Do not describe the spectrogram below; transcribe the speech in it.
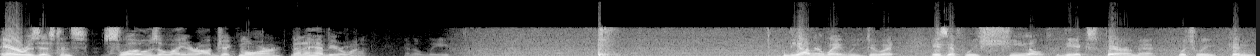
Air resistance slows a lighter object more than a heavier one. The other way we do it is if we shield the experiment, which we can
